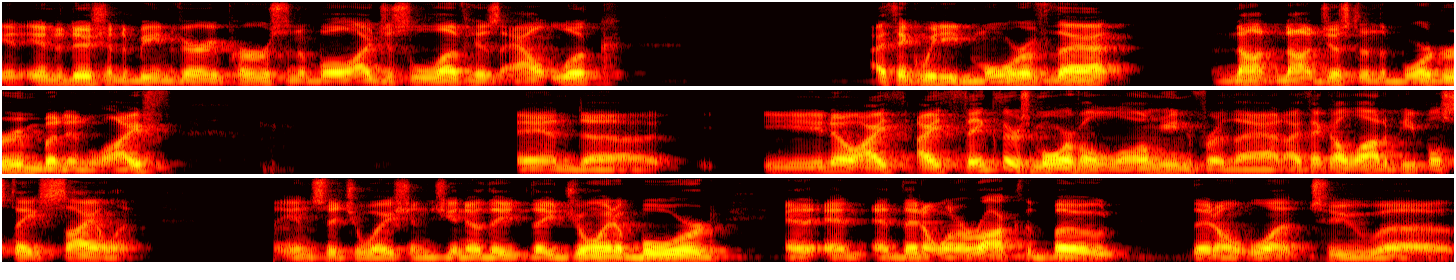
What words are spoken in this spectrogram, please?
in, in addition to being very personable, I just love his outlook. I think we need more of that, not not just in the boardroom, but in life. And uh, you know, I I think there's more of a longing for that. I think a lot of people stay silent in situations. You know, they they join a board and and, and they don't want to rock the boat. They don't want to. Uh,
